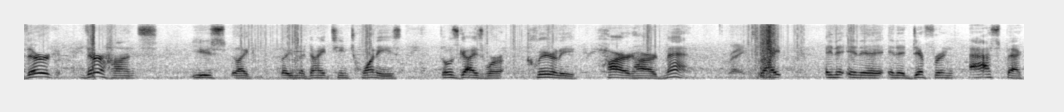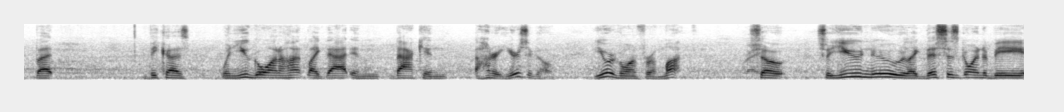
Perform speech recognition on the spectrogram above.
their their hunts used like, like in the 1920s, those guys were clearly hard, hard men, Right. right? In a, in a, in a different aspect, but because when you go on a hunt like that in back in 100 years ago, you were going for a month. Right. So so you knew like this is going to be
